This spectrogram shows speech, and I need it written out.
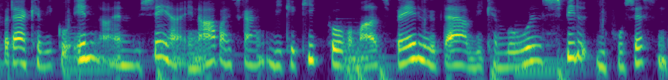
for der kan vi gå ind og analysere en arbejdsgang. Vi kan kigge på, hvor meget tilbageløb der er, og vi kan måle spild i processen,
